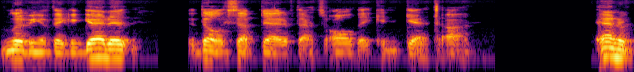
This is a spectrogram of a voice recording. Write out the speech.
living if they could get it. They'll accept dead if that's all they can get. Uh, and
